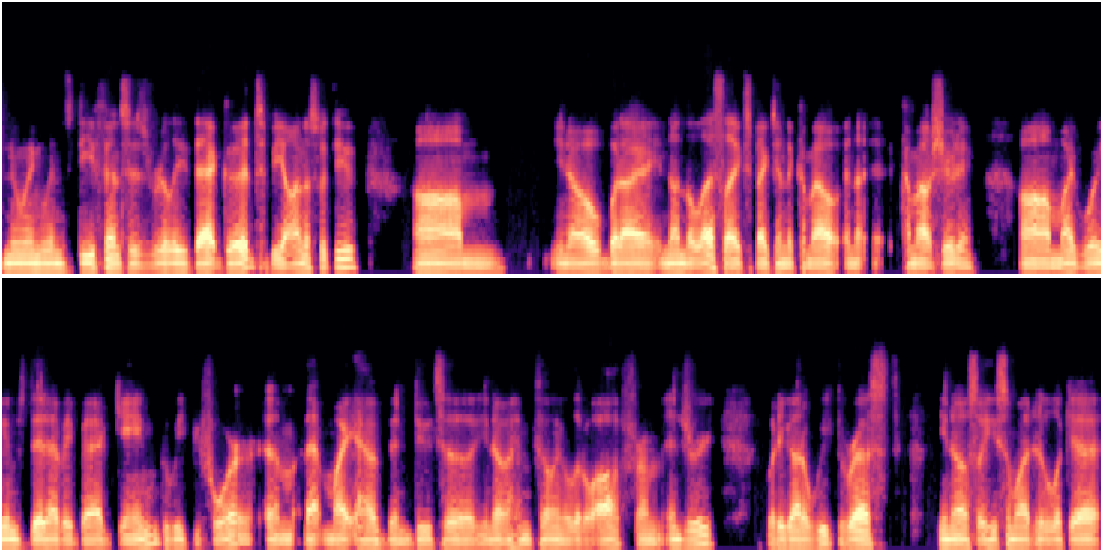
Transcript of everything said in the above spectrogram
New England's defense is really that good, to be honest with you. Um, you know, but I nonetheless I expect him to come out and uh, come out shooting. Um, Mike Williams did have a bad game the week before, and that might have been due to you know him feeling a little off from injury, but he got a week to rest, you know, so he's somebody to look at.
